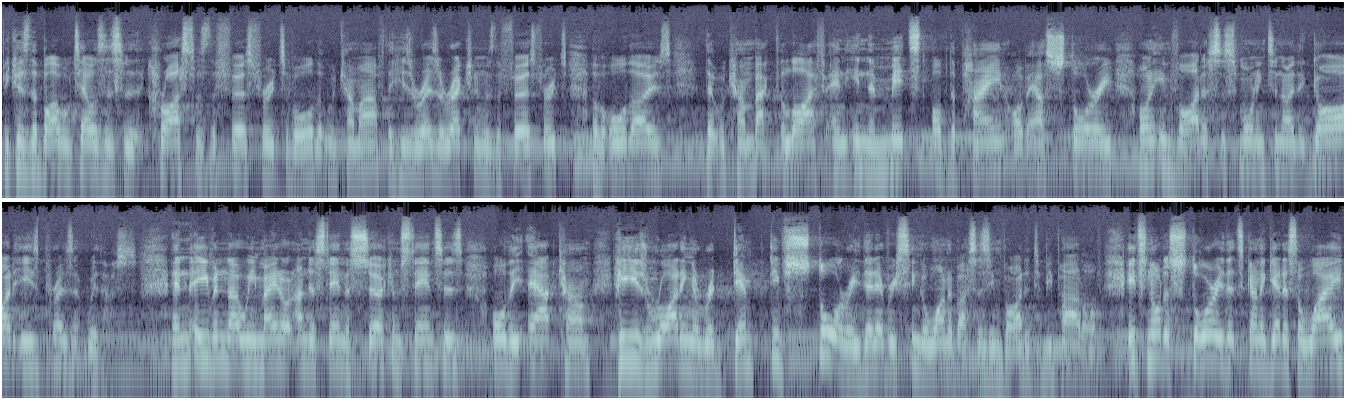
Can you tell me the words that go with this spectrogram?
Because the Bible tells us that Christ was the first fruits of all that would come after. His resurrection was the first fruits of all those that would come back to life. And in the midst of the pain of our story, I want to invite us this morning to know that God is present with us. And even though we may not understand the circumstances or the outcome, He is writing a redemptive story that every single one of us is invited to be part of. It's not a story that's going to get us away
